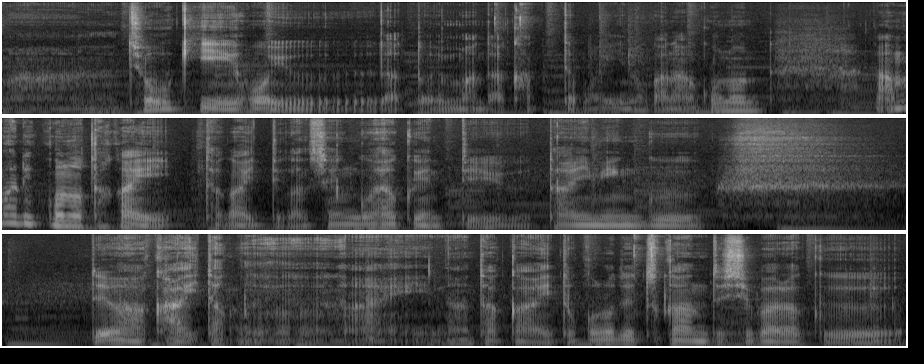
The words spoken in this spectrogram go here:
まあ、長期保有だとまだ買ってもいいのかな。このあまりこの高い高いっていうか1500円っていうタイミングでは買いたくないな。高いところで掴んでしばらく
